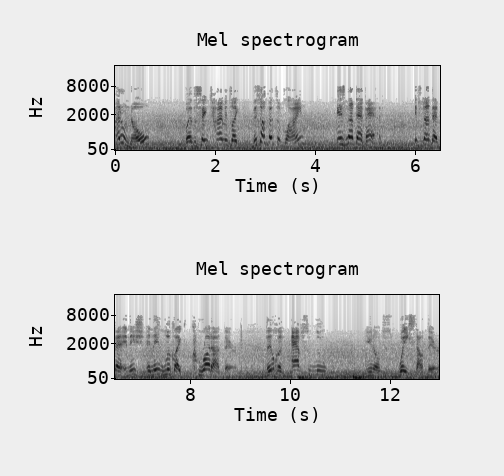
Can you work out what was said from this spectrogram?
I don't know. But at the same time, it's like this offensive line is not that bad. It's not that bad, and they sh- and they look like crud out there. They look like absolute, you know, just waste out there.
